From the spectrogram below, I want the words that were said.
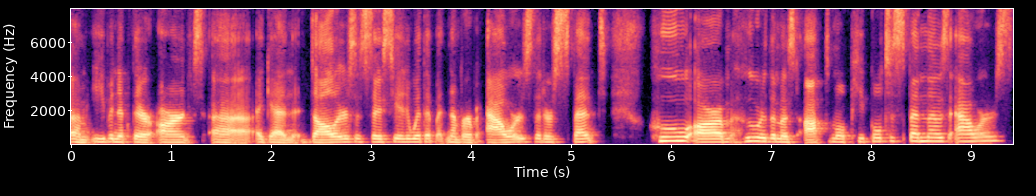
um, even if there aren't, uh, again, dollars associated with it, but number of hours that are spent who are who are the most optimal people to spend those hours.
